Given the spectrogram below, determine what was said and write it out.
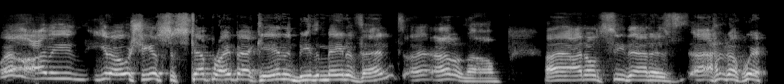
Well, I mean, you know, she gets to step right back in and be the main event. I, I don't know. I, I don't see that as I don't know where.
